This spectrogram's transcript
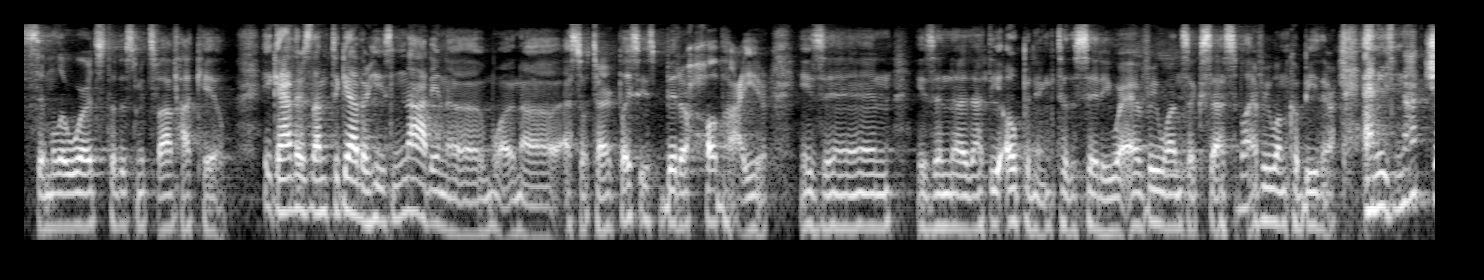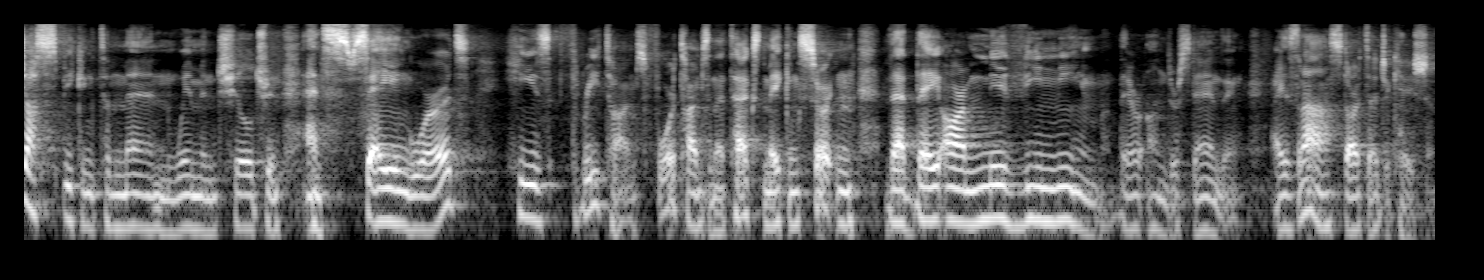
Similar words to this mitzvah of Hakel. He gathers them together. He's not in a, in a esoteric place. He's bitter hov ha'ir. He's in he's in the, at the opening to the city where everyone's accessible. Everyone could be there. And he's not just speaking to men, women, children, and saying words. He's three times, four times in the text, making certain that they are mivinim, their understanding. Ezra starts education.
